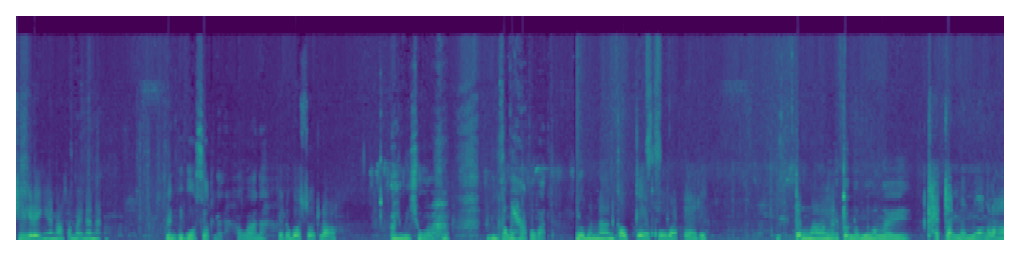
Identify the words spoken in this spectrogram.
ธีอะไรอย่างเงี้ยเนาะสมัยนั้นอะเป็นอุโบสถแหละเขาว่านะ เป็นอุโบสถเหรอ เอ้ยไม่ชัวร์ ต้องไปหาประวัติ อยู่มานานเก่าแก่คู่วัดได้เลย ต้นอ๋อไม้นี่อะต้นมะม่วงไง แค่ต้นมะม่วงเหรอ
